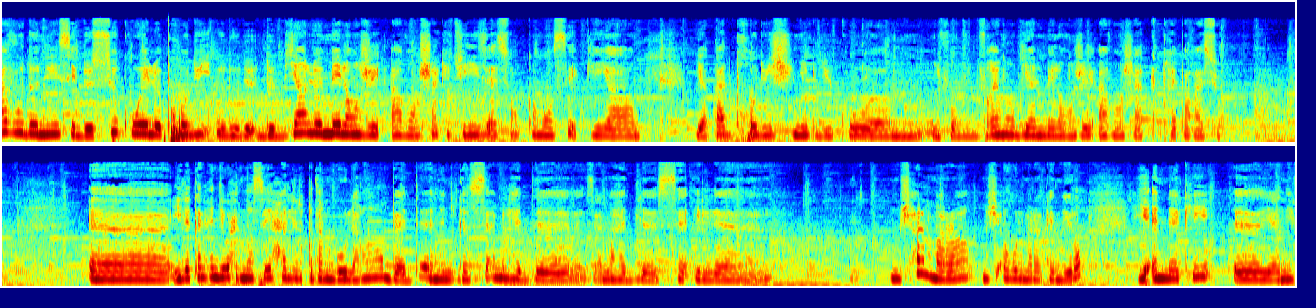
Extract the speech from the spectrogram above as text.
à vous donner, c'est de secouer le produit, de, de, de, bien le mélanger avant chaque utilisation. Comme on sait qu'il y a, il n'y a pas de produit chimique, du coup, euh, il faut vraiment bien le mélanger avant chaque préparation. الا كان عندي واحد النصيحه اللي نقدر نقولها بعد أنني كنستعمل هاد زعما هاد السائل آه شحال مره ماشي أول مرة كنديرو هي أنك آه يعني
